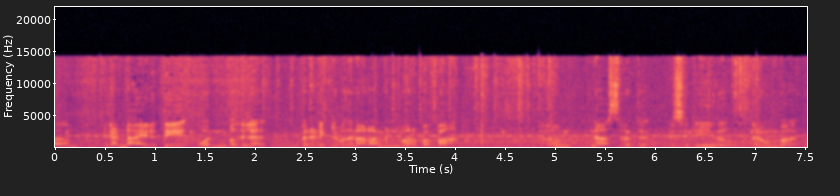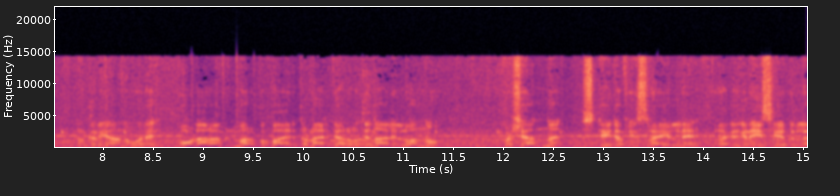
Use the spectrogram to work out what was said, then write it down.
ആം, രണ്ടായിരത്തി ഒൻപതിൽ ബെനഡിക്ട് പതിനാറാമൻ മാർപ്പപ്പ ആം, നാസ്രത്ത് വിസിറ്റ് ചെയ്തു. അതിന് മുമ്പ് നമുക്കറിയാവുന്ന പോലെ പോളാറാമൻ മാർപ്പപ്പ ആയിരത്തി തൊള്ളായിരത്തി അറുപത്തിനാലിൽ വന്നു. പക്ഷെ അന്ന് സ്റ്റേറ്റ് ഓഫ് ഇസ്രായേലിനെ റെക്കഗ്നൈസ് ചെയ്തിട്ടില്ല.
